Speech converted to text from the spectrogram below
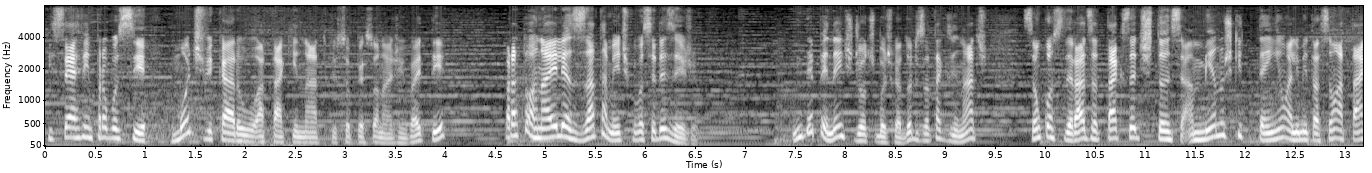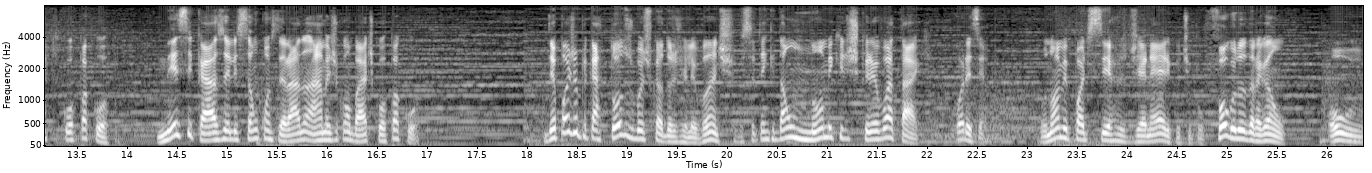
que servem para você modificar o ataque inato que o seu personagem vai ter para tornar ele exatamente o que você deseja. Independente de outros modificadores, ataques inatos são considerados ataques à distância, a menos que tenham a limitação ataque corpo a corpo. Nesse caso, eles são considerados armas de combate corpo a corpo. Depois de aplicar todos os modificadores relevantes, você tem que dar um nome que descreva o ataque. Por exemplo, o nome pode ser genérico, tipo Fogo do Dragão, ou,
